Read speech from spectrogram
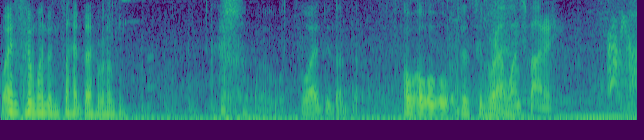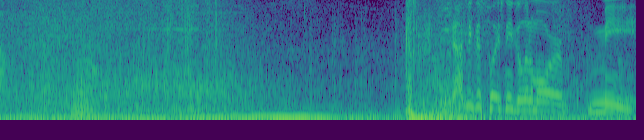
Why is there one inside that room? why did that? do- Oh, oh, oh, oh, there's people Got right one spotted. I think this place needs a little more me.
